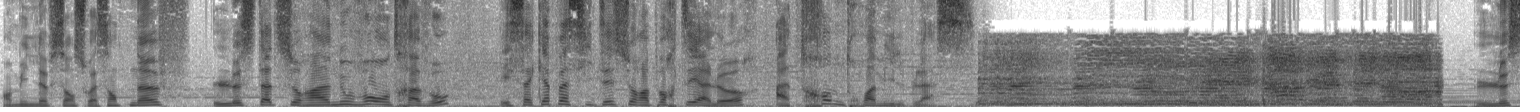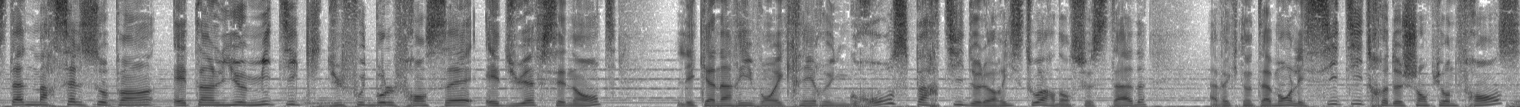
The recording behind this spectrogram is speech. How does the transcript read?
En 1969, le stade sera à nouveau en travaux et sa capacité sera portée alors à 33 000 places. Le stade Marcel Sopin est un lieu mythique du football français et du FC Nantes. Les Canaries vont écrire une grosse partie de leur histoire dans ce stade, avec notamment les six titres de champion de France,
